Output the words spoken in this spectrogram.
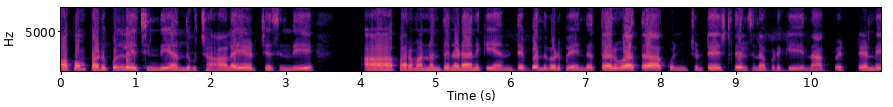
పాపం పడుకుని లేచింది. అందుకు చాలా ఏడ్చేసింది. ఆ పరమాన్నం తినడానికి ఎంత ఇబ్బంది పడిపోయిందో. తర్వాత కొంచెం టేస్ట్ తెలిసినప్పటికీ నాకు పెట్టండి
